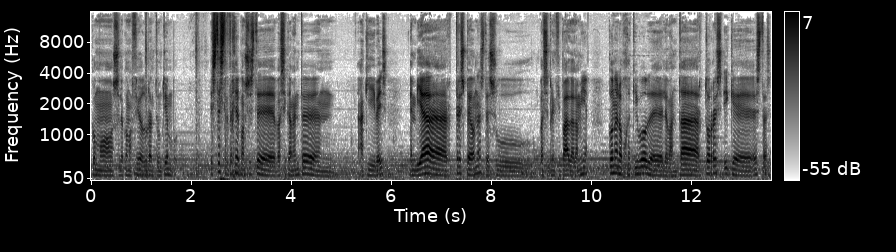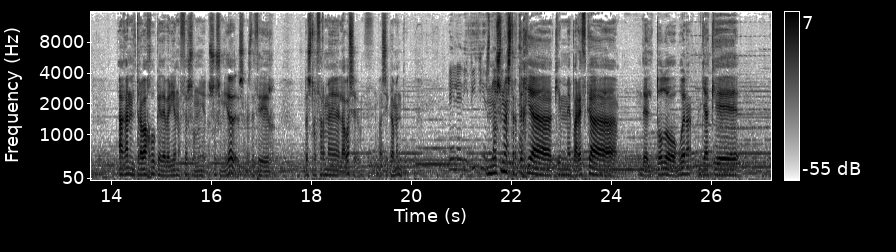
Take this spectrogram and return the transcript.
como se le conoció durante un tiempo. Esta estrategia consiste básicamente en, aquí veis, enviar tres peones de su base principal a la mía, con el objetivo de levantar torres y que éstas hagan el trabajo que deberían hacer sus unidades, es decir, destrozarme la base, básicamente. no es una estrategia que me parezca del todo buena, ya que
